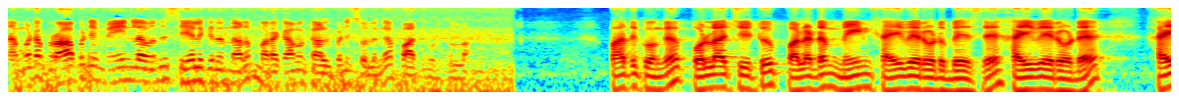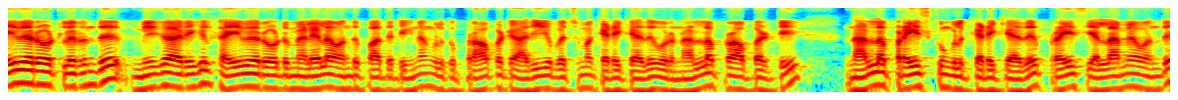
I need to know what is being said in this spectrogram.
நம்மகிட்ட ப்ராப்பர்ட்டி மெயினில் வந்து சேலுக்கு இருந்தாலும் மறக்காமல் கால் பண்ணி சொல்லுங்கள் பார்த்து கொடுத்துடலாம். பார்த்துக்கோங்க Pollachi to Palladam main highway road face highway road highway ரோட்லேருந்து மிக அருகில் ஹைவே ரோடு மேலேலாம் வந்து பார்த்துட்டிங்கன்னா உங்களுக்கு ப்ராப்பர்ட்டி அதிகபட்சமாக கிடைக்காது. ஒரு நல்ல ப்ராப்பர்ட்டி நல்ல ப்ரைஸ்க்கு உங்களுக்கு கிடைக்காது. ப்ரைஸ் எல்லாமே வந்து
